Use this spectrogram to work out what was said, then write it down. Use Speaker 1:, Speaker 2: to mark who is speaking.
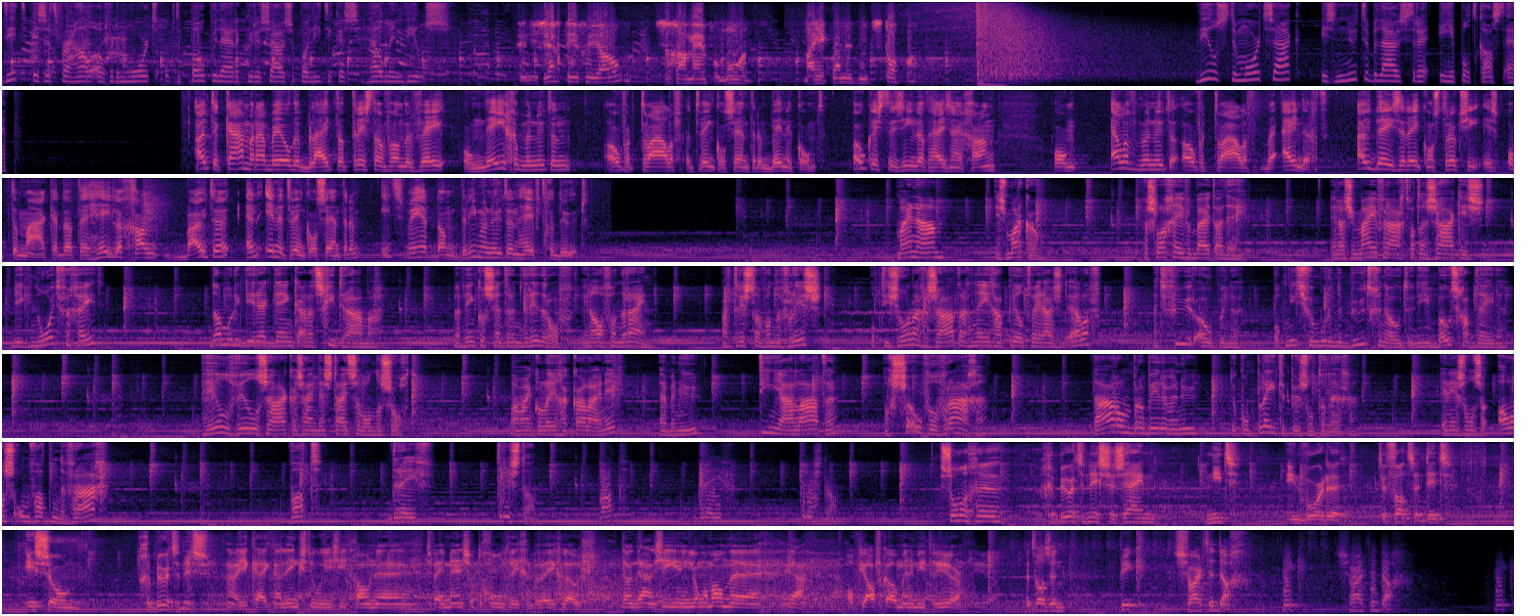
Speaker 1: Dit is het verhaal over de moord op de populaire Curaçaose politicus Helmin Wiels.
Speaker 2: En die zegt tegen jou, ze gaan mij vermoorden. Maar je kan het niet stoppen.
Speaker 1: Wiels de moordzaak is nu te beluisteren in je podcast-app.
Speaker 3: Uit de camerabeelden blijkt dat Tristan van der Vee om 9 minuten over 12 het winkelcentrum binnenkomt. Ook is te zien dat hij zijn gang om 11 minuten over 12 beëindigt. Uit deze reconstructie is op te maken dat de hele gang buiten en in het winkelcentrum iets meer dan 3 minuten heeft geduurd.
Speaker 4: Mijn naam is Marco, verslaggever bij het AD. En als je mij vraagt wat een zaak is die ik nooit vergeet, dan moet ik direct denken aan het schietdrama bij winkelcentrum De Ridderhof in Al van der Rijn, waar Tristan van der Vlis op die zonnige zaterdag 9 april 2011 het vuur opende op nietsvermoedende buurtgenoten die een boodschap deden. Heel veel zaken zijn destijds al onderzocht. Maar mijn collega Carla en ik hebben nu, tien jaar later, nog zoveel vragen. Daarom proberen we nu de complete puzzel te leggen. En is onze allesomvattende vraag: wat dreef Tristan? Wat dreef Tristan?
Speaker 5: Sommige gebeurtenissen zijn niet in woorden te vatten. Dit is zo'n gebeurtenis.
Speaker 6: Nou, je kijkt naar links toe en je ziet gewoon uh, twee mensen op de grond liggen, beweegloos. Dan daarna zie je een jonge man uh, ja, op je afkomen met een mitrailleur.
Speaker 7: Het was een pikzwarte dag. Pikzwarte dag.
Speaker 4: Pik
